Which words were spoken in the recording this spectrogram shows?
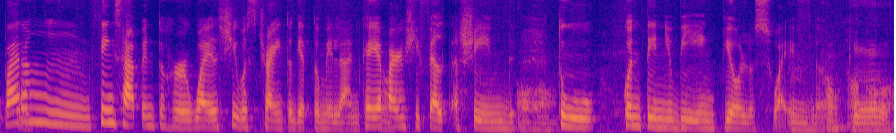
parang things happened to her while she was trying to get to Milan. Kaya parang she felt ashamed Oo. to continue being Piolo's wife. nun. Okay. Oo.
